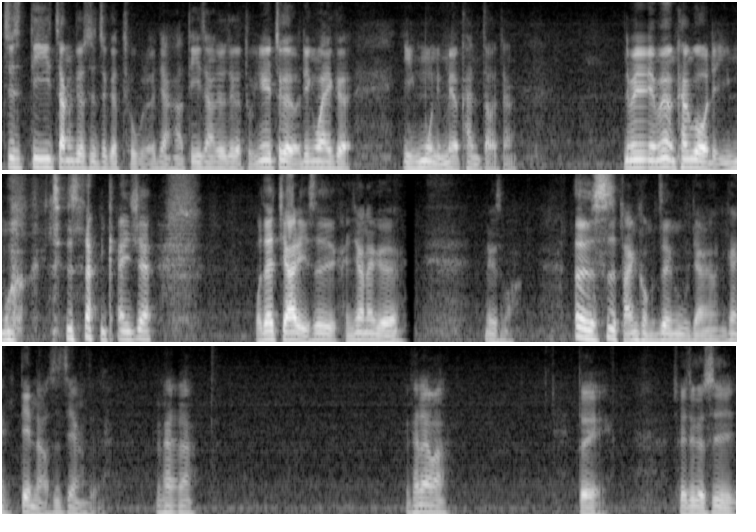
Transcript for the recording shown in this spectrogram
这是第一张就是这个图了，这样哈。第一张就是这个图，因为这个有另外一个荧幕你没有看到，这样。你们有没有看过我的荧幕？就是让你看一下，我在家里是很像那个那个什么二十四反恐任务这样。你看电脑是这样子的，有看到？有看到吗？对，所以这个是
